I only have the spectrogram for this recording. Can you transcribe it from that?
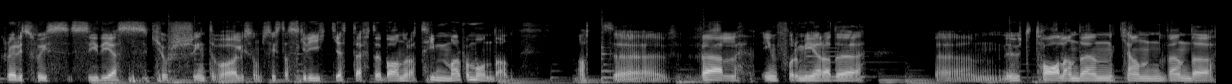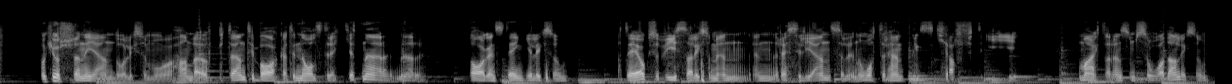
Credit Suisse CDS-kurs inte var liksom sista skriket efter bara några timmar på måndagen. Att eh, välinformerade eh, uttalanden kan vända på kursen igen då liksom och handla upp den tillbaka till nollstrecket när, när dagen stänger. Liksom att det också visar liksom en, en resiliens eller en återhämtningskraft i marknaden som sådan. Liksom.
